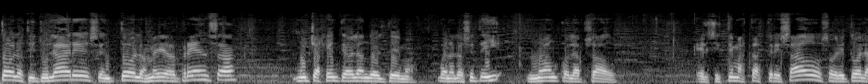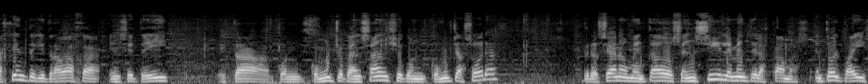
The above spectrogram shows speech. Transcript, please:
todos los titulares, en todos los medios de prensa, mucha gente hablando del tema. Bueno, los CTI no han colapsado. El sistema está estresado, sobre todo la gente que trabaja en CTI está con, con mucho cansancio, con, con muchas horas, pero se han aumentado sensiblemente las camas en todo el país.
